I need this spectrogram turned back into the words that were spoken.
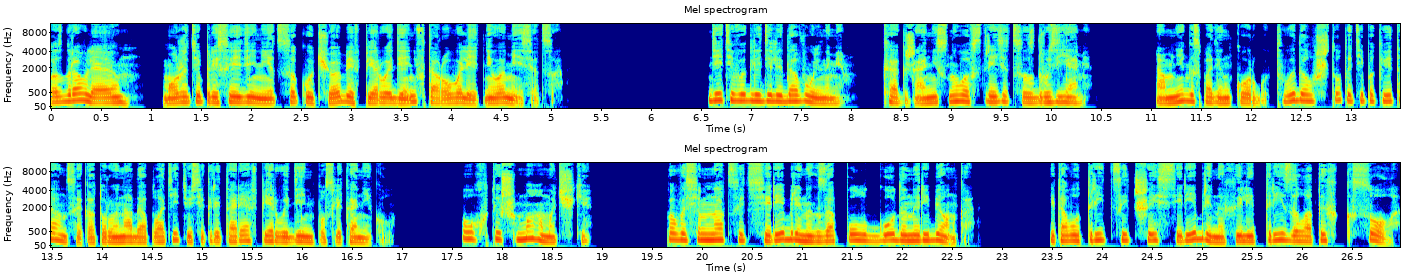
Поздравляю, можете присоединиться к учебе в первый день второго летнего месяца. Дети выглядели довольными. Как же, они снова встретятся с друзьями. А мне господин Коргут выдал что-то типа квитанции, которую надо оплатить у секретаря в первый день после каникул. Ох ты ж, мамочки! По 18 серебряных за полгода на ребенка. Итого 36 серебряных или 3 золотых ксола.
